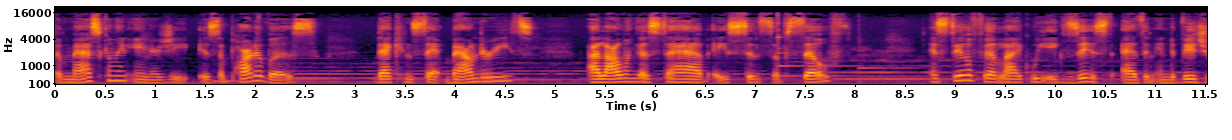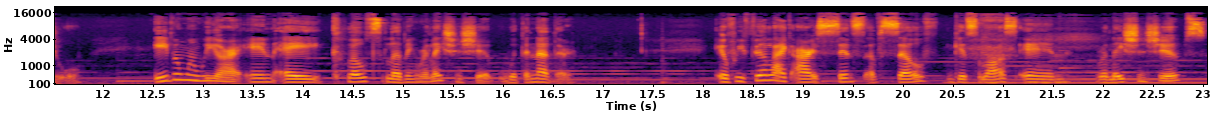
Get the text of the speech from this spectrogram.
the masculine energy is a mm-hmm. part of us that can set boundaries, allowing us to have a sense of self and still feel like we exist as an individual even when we are in a close, loving relationship with another. If we feel like our sense of self gets lost in relationships,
